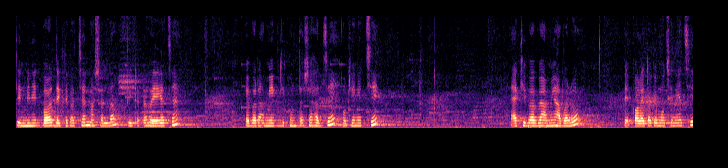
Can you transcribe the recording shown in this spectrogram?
তিন মিনিট পর দেখতে পাচ্ছেন মাসাল্লাহ পিঠাটা হয়ে গেছে। এবার আমি একটি খুন্তার সাহায্যে উঠিয়ে নিচ্ছি। একইভাবে আমি আবারও কড়াইটাকে মুছে নিয়েছি।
